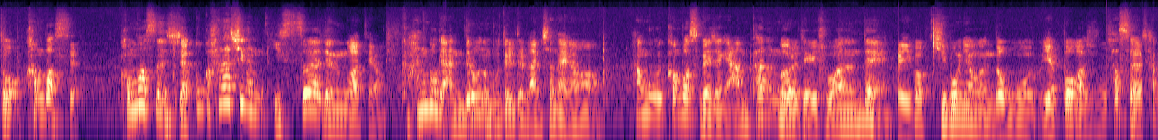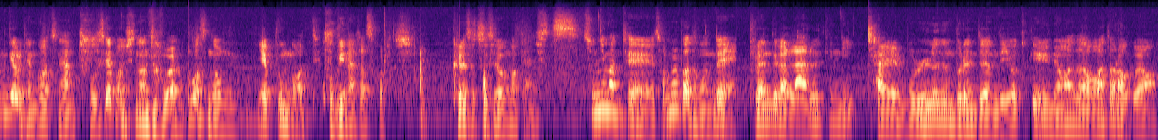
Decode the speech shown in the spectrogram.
또 컨버스. 컨버스는 진짜 꼭 하나씩은 있어야 되는 것 같아요. 그 한국에 안 들어오는 모델들 많잖아요. 한국의 컨버스 매장에 안 파는 걸 되게 좋아하는데 이거 기본형은 너무 예뻐가지고 샀어요. 3개월 된 것 같은데 한 두세 번 신었나 봐요. 컨버스 너무 예쁜 것 같아. 굽이 낮아서 그렇지. 그래서 두세 번밖에 안 신었어. 손님한테 선물 받은 건데 브랜드가 라르디니? 잘 모르는 브랜드였는데 이것도 꽤 유명하다고 하더라고요.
